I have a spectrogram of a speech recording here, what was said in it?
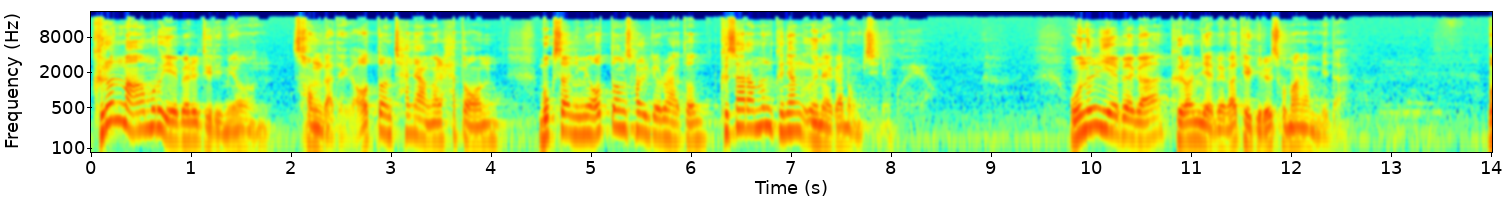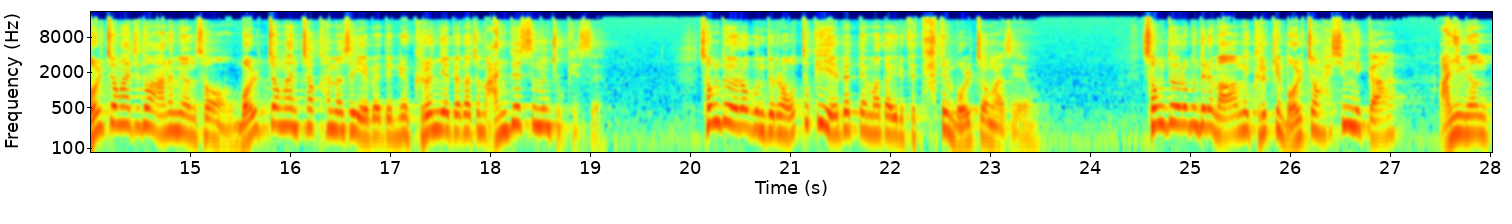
그런 마음으로 예배를 드리면 성가대가 어떤 찬양을 하던 목사님이 어떤 설교를 하던 그 사람은 그냥 은혜가 넘치는 거예요. 오늘 예배가 그런 예배가 되기를 소망합니다. 멀쩡하지도 않으면서 멀쩡한 척 하면서 예배 드리는 그런 예배가 좀 안 됐으면 좋겠어요. 성도 여러분들은 어떻게 예배 때마다 이렇게 다들 멀쩡하세요? 성도 여러분들의 마음이 그렇게 멀쩡하십니까? 아니면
